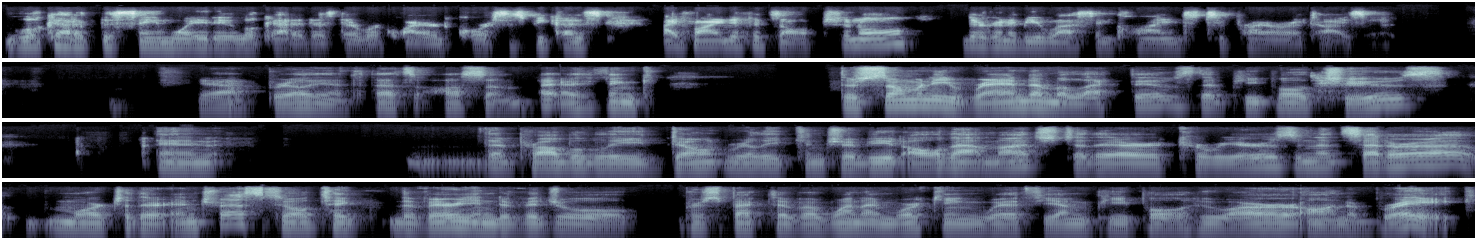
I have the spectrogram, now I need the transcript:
look at it the same way they look at it as their required courses. Because I find if it's optional, they're going to be less inclined to prioritize it. Yeah, brilliant. That's awesome. I think there's so many random electives that people choose and that probably don't really contribute all that much to their careers and etc more to their interests. So i'll take the very individual perspective of when i'm working with young people who are on a break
